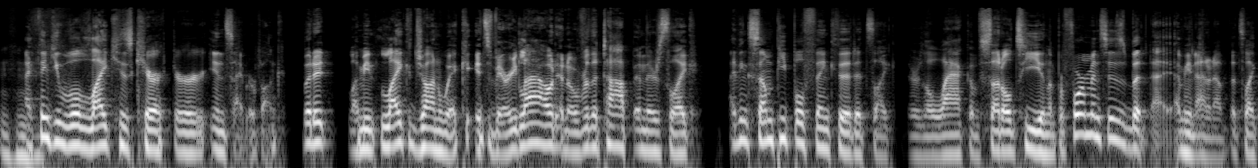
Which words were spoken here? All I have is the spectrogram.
Mhm. I think you will like his character in Cyberpunk. But it, I mean, like John Wick, it's very loud and over the top, and there's like, I think some people think that it's like there's a lack of subtlety in the performances, but I, I mean, I don't know. That's like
